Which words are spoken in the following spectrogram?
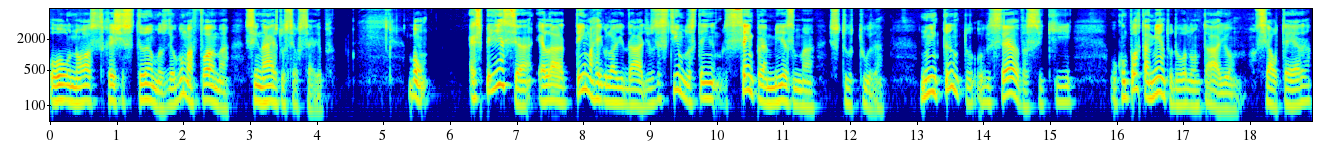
ou nós registramos, de alguma forma, sinais do seu cérebro. Bom, a experiência ela tem uma regularidade, os estímulos têm sempre a mesma estrutura. No entanto, observa-se que o comportamento do voluntário se altera,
